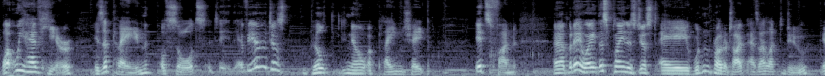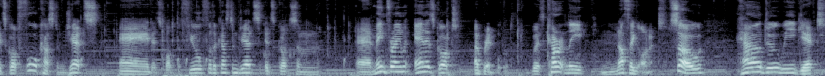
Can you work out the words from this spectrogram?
what we have here is a plane of sorts. Have you ever just built, you know, a plane shape? It's fun. Uh, but anyway, this plane is just a wooden prototype, as I like to do. It's got four custom jets, and it's got the fuel for the custom jets, it's got some uh, mainframe, and it's got a breadboard, with currently nothing on it. So, how do we get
